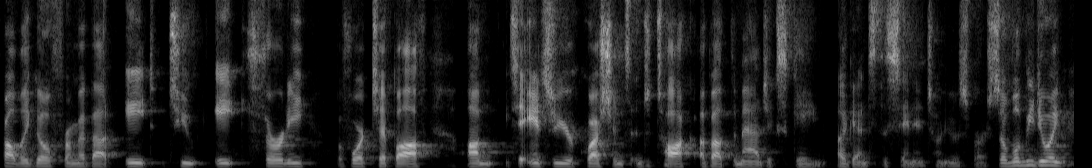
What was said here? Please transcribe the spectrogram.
Probably go from about eight to eight thirty before tip off um, to answer your questions and to talk about the Magic's game against the San Antonio Spurs. So we'll be doing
